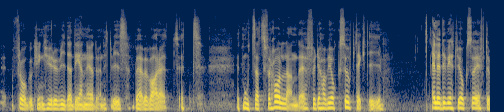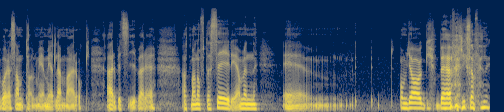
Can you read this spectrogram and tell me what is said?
eh, frågor kring huruvida det nödvändigtvis behöver vara ett, ett ett motsatsförhållande. För det har vi också upptäckt i, eller det vet vi också efter våra samtal med medlemmar och arbetsgivare, att man ofta säger det. Men, eh, om jag behöver liksom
